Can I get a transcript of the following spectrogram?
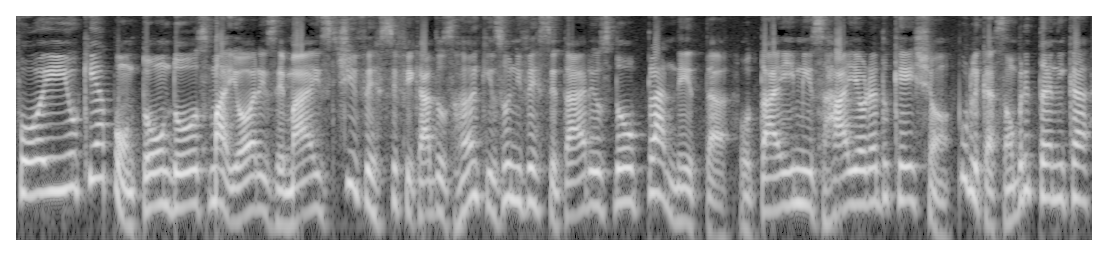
foi o que apontou um dos maiores e mais diversificados rankings universitários do planeta, o Times Higher Education, publicação britânica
